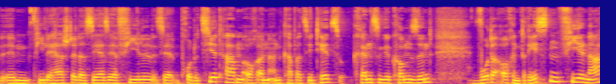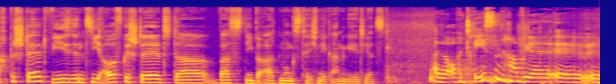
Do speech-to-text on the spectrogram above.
ähm, viele Hersteller sehr, sehr viel sehr produziert haben, auch an, an Kapazitätsgrenzen gekommen sind. Wurde auch in Dresden viel nachbestellt. Wie sind Sie aufgestellt da, was die Beatmungstechnik angeht jetzt? Also auch in Dresden haben wir äh,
